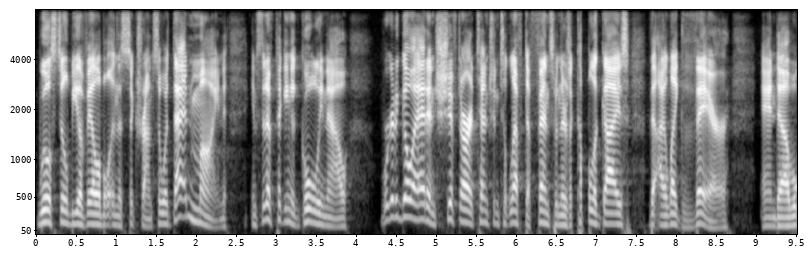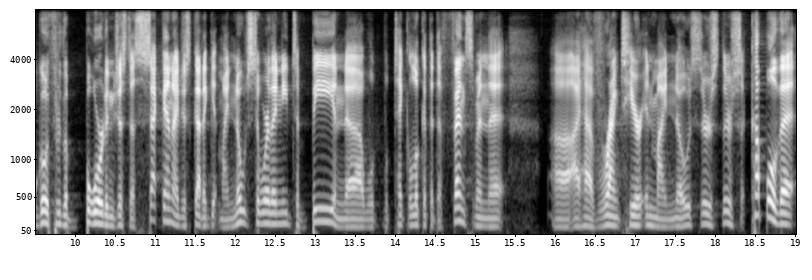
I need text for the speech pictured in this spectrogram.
will still be available in the sixth round. So with that in mind, instead of picking a goalie now, we're going to go ahead and shift our attention to left defense when there's a couple of guys that I like there. And uh, we'll go through the board in just a second. I just got to get my notes to where they need to be, and uh, we'll, we'll take a look at the defensemen that uh, I have ranked here in my notes. There's there's a couple that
